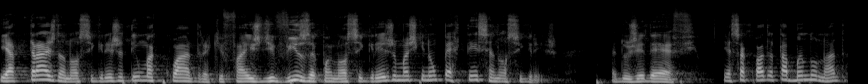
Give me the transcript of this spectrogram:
e atrás da nossa igreja tem uma quadra que faz divisa com a nossa igreja, mas que não pertence à nossa igreja. É do GDF. E essa quadra está abandonada.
